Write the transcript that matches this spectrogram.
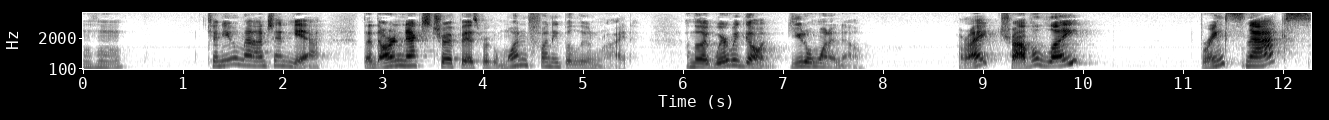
Mm-hmm. Can you imagine? Yeah. That our next trip is we're going one funny balloon ride. And they're like, where are we going? You don't want to know. All right? Travel light, bring snacks.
